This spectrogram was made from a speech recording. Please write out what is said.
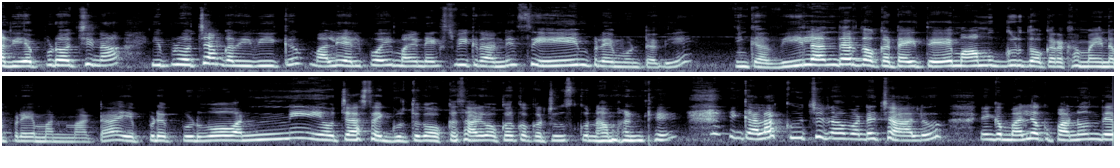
అది ఎప్పుడు వచ్చినా ఇప్పుడు వచ్చాం కదా ఈ వీక్ మళ్ళీ వెళ్ళిపోయి మళ్ళీ నెక్స్ట్ వీక్ రండి సేమ్ ప్రేమ ఉంటుంది. ఇంకా వీళ్ళందరిది ఒకటైతే మా ముగ్గురిది ఒక రకమైన ప్రేమ అనమాట ఎప్పుడెప్పుడువో అన్నీ వచ్చేస్తాయి గుర్తుగా. ఒక్కసారి ఒకరికొకరు చూసుకున్నామంటే ఇంకా అలా కూర్చున్నామంటే చాలు. ఇంకా మళ్ళీ ఒక పని ఉందే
